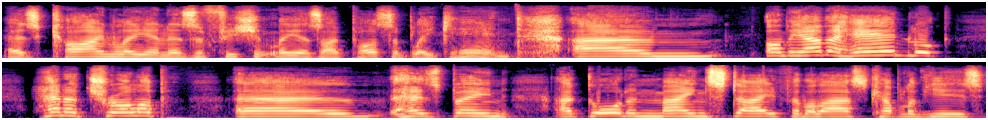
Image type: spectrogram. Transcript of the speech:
as kindly and as efficiently as I possibly can. Um, on the other hand, look, Hannah Trollope uh, has been a Gordon mainstay for the last couple of years.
